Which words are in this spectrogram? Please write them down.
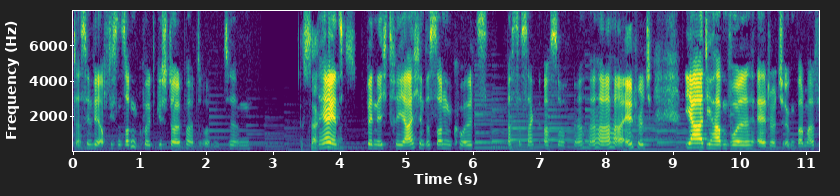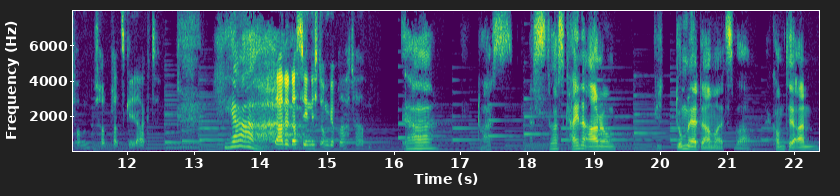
da sind wir auf diesen Sonnenkult gestolpert und ähm, Das sagt Ja, jetzt- was. bin ich Triarchin des Sonnenkults. Was das sagt? Ach so, ja, Eldritch. Ja, die haben wohl Eldritch irgendwann mal vom Schrottplatz gejagt. Ja. Schade, dass sie ihn nicht umgebracht haben. Ja. Du hast, hast, du hast keine Ahnung, wie dumm er damals war. Da kommt er an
